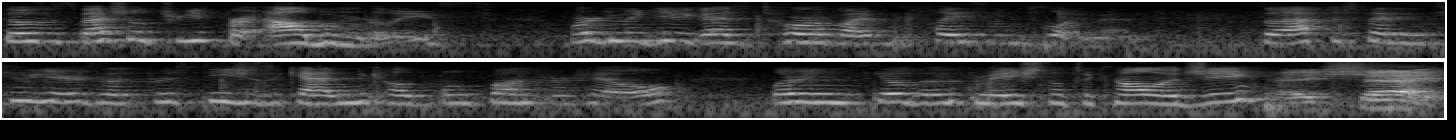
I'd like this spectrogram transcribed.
So it's a special treat for album release. We're going to give you guys a tour of my place of employment. So after spending two years at a prestigious academy called Bunker Hill, learning the skills of informational technology. Hey, Shay.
